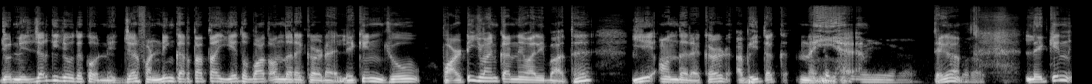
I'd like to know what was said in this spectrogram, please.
जो निज्जर की जो देखो निज्जर फंडिंग करता था ये तो बात ऑन द रिकॉर्ड है लेकिन जो पार्टी ज्वाइन करने वाली बात है ये ऑन द रिकॉर्ड अभी तक नहीं है। ठीक है? लेकिन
